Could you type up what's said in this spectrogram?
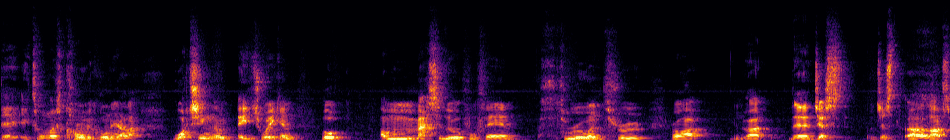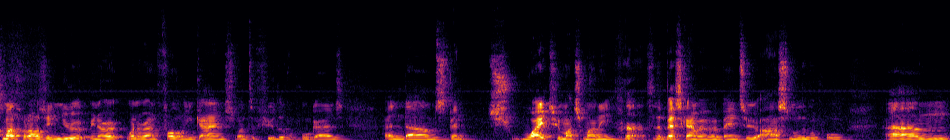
They, it's almost comical now. Like watching them each week. And look, I'm a massive Liverpool fan through and through. Right, right. They're just just uh, last month when I was in Europe. You know, went around following games. Went to a few Liverpool games, and um, spent sh- way too much money to the best game I've ever been to. Arsenal Liverpool. Um,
